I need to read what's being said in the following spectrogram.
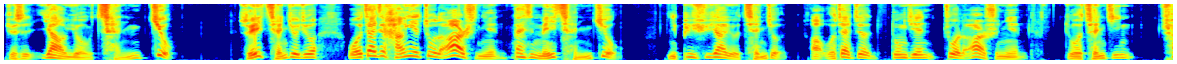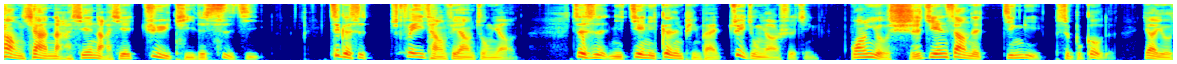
就是要有成就。所以成就就是说，我在这个行业做了二十年，但是没成就。你必须要有成就啊！我在这中间做了二十年，我曾经创下哪些哪些具体的事迹。这个是非常非常重要的，这是你建立个人品牌最重要的事情。光有时间上的精力是不够的，要有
